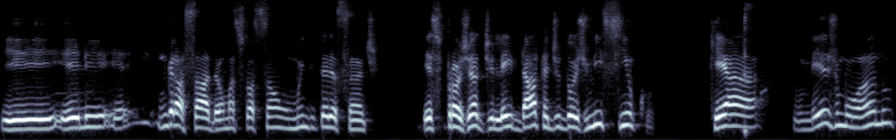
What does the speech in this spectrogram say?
e ele, é, engraçado, é uma situação muito interessante. Esse projeto de lei data de 2005, que é o mesmo ano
